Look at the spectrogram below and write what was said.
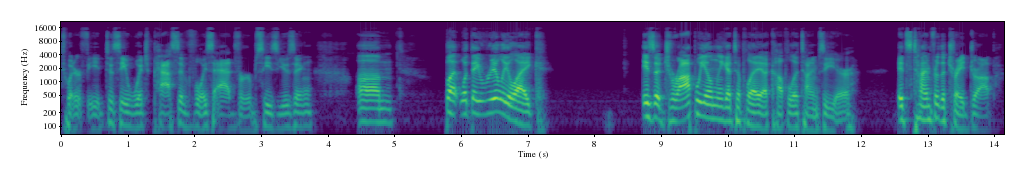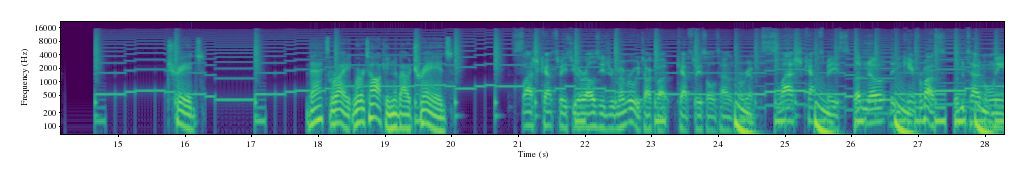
Twitter feed to see which passive voice adverbs he's using. Um, but what they really like is a drop we only get to play a couple of times a year. It's time for the trade drop. Trades. That's right, we're talking about trades. Slash capspace URLs is easy to remember. We talk about capspace all the time in the program. Slash capspace. Let them know that you came from us. Limited time only.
